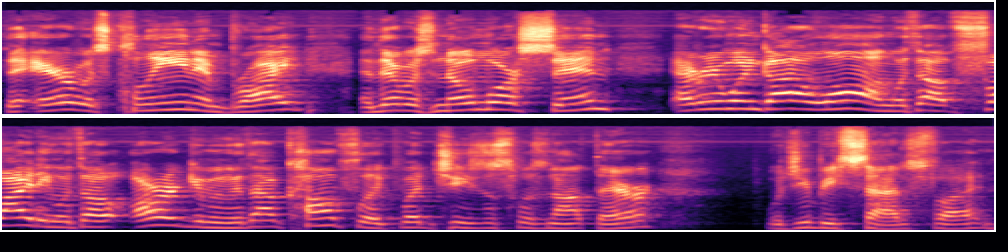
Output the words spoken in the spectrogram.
the air was clean and bright, and there was no more sin, everyone got along without fighting, without arguing, without conflict, but Jesus was not there, would you be satisfied?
